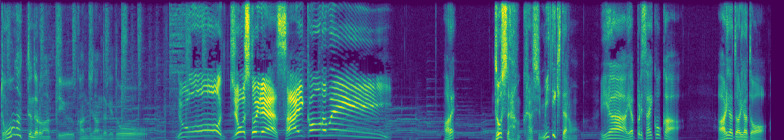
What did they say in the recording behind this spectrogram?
どうなってんだろうなっていう感じなんだけどうおー女子トイレ最高だぜあれ？どうしたの？クラッシュ見てきたの？いやーやっぱり最高か。ありがとうありがとう。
